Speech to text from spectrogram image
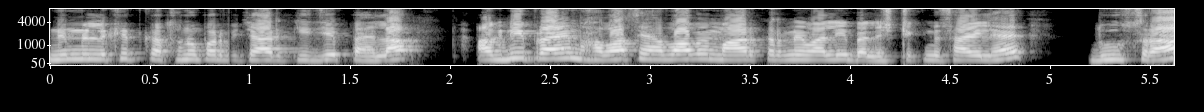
निम्नलिखित कथनों पर विचार कीजिए। पहला अग्नि प्राइम हवा से हवा में मार करने वाली बैलिस्टिक मिसाइल है। दूसरा,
